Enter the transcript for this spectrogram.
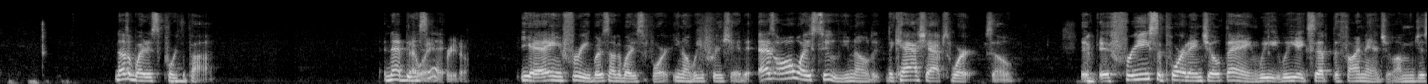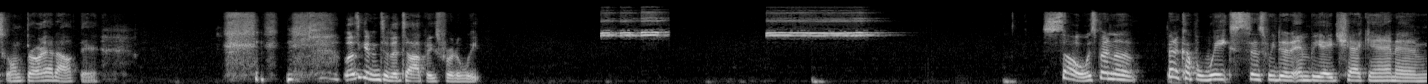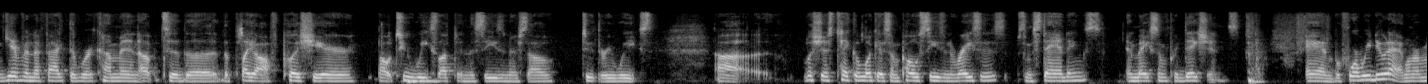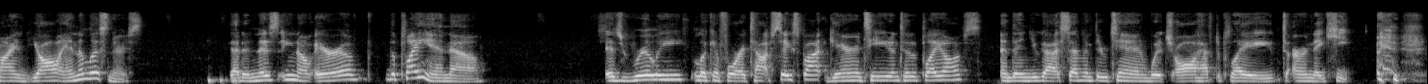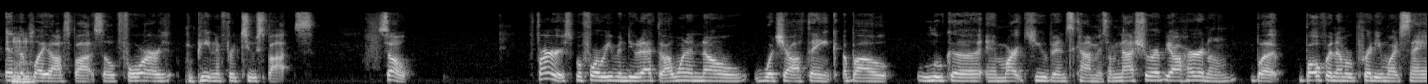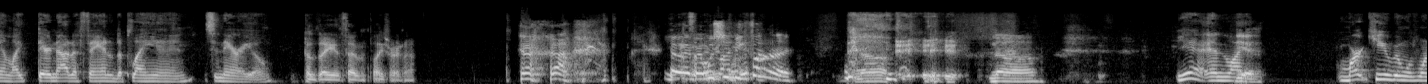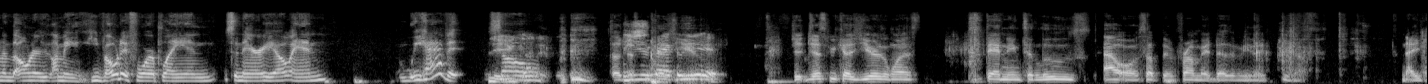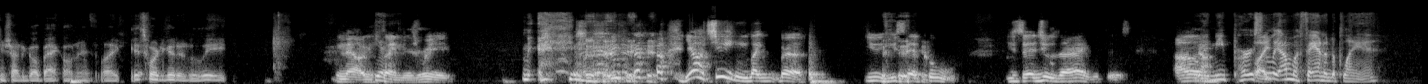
Another way to support the pod. And that being That said, ain't free though. yeah, it ain't free, but it's another way to support. You know, we appreciate it. As always, too, you know, the, the cash apps work. So if, if free support ain't your thing, we we accept the financial. I'm just gonna throw that out there. Let's get into the topics for the week. So it's been a been a couple weeks since we did an NBA check in, and given the fact that we're coming up to the the playoff push here, about two weeks left in the season or so, two three weeks. Uh, let's just take a look at some postseason races, some standings, and make some predictions. And before we do that, I want to remind y'all and the listeners that in this you know era of the play in now, it's really looking for a top six spot guaranteed into the playoffs. And then you got seven through 10, which all have to play to earn their keep in the mm-hmm. playoff spot. So four are competing for two spots. So, first, before we even do that, though, I want to know what y'all think about Luka and Mark Cuban's comments. I'm not sure if y'all heard them, but both of them were pretty much saying like they're not a fan of the play in scenario. Because they in seventh place right now. Yeah, man, we should be fine. No, no. Yeah, and like Yeah. Mark Cuban was one of the owners. I mean, he voted for a play in scenario, and we have it. Yeah, so got it. So He's just because back you- there. ju- just because you're the one standing to lose out on something from it doesn't mean that you know now you can try to go back on it like it's for the good of the league Now he's Yeah. claiming it's rigged. Y'all cheating, like, bruh. You you said cool. You said you was all right with this. Um, Like, me personally, like- I'm a fan of the plan.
